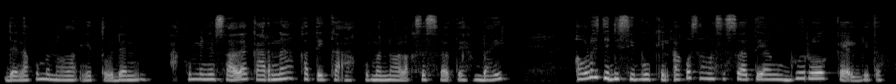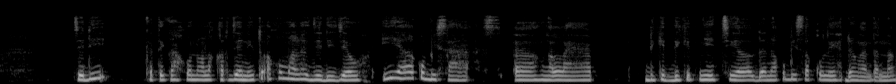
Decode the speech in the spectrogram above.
Dan aku menolak itu. Dan aku menyesalnya karena ketika aku menolak sesuatu yang baik Allah jadi sibukin aku sama sesuatu yang buruk kayak gitu. Jadi ketika aku nolak kerjaan itu aku malah jadi jauh iya aku bisa uh, ngelab dikit-dikit nyicil dan aku bisa kuliah dengan tenang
